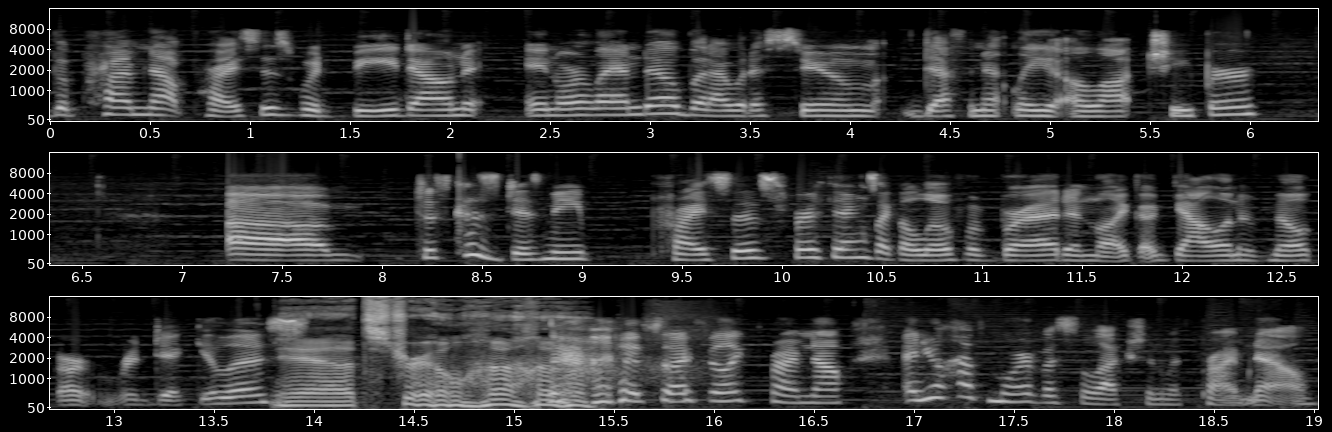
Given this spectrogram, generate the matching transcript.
the Prime Now prices would be down in Orlando, but I would assume definitely a lot cheaper. Um, just because Disney prices for things like a loaf of bread and like a gallon of milk are ridiculous. Yeah, that's true. so I feel like Prime Now, and you'll have more of a selection with Prime Now.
